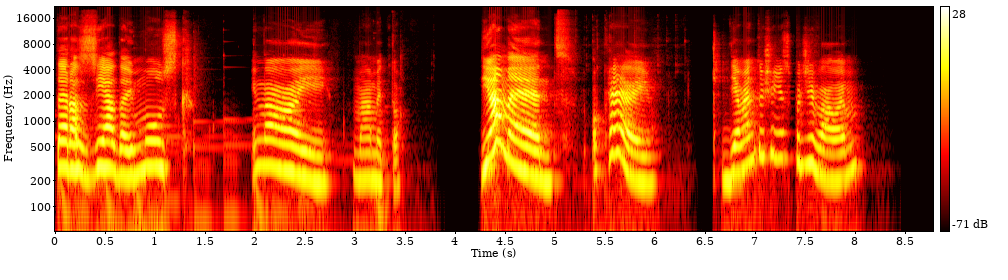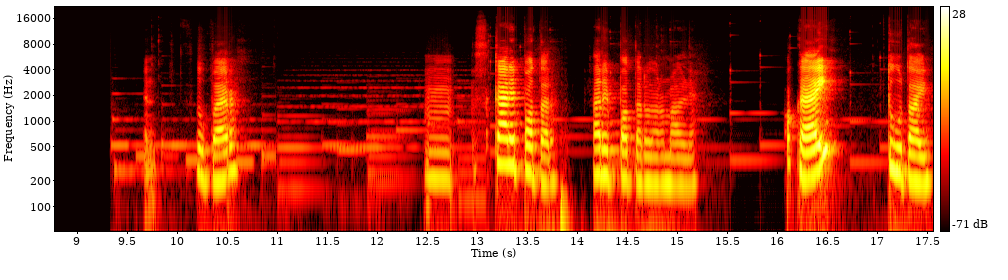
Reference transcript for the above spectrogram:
Teraz zjadaj mózg. No i mamy to. Diament! Okej. Diamentu się nie spodziewałem. Super. Mm, z Harry Potter. Harry Potter normalnie. Okej. Tutaj.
